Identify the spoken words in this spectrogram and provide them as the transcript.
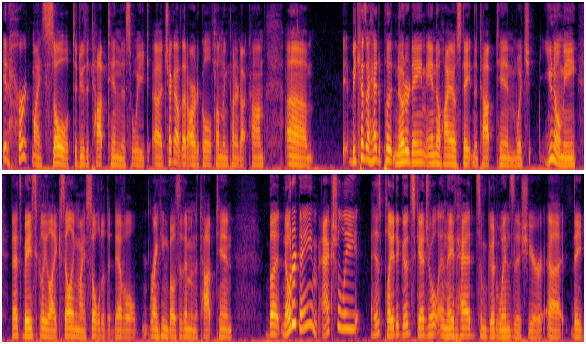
it hurt my soul to do the top ten this week. Uh, check out that article, fumblingpunter.com, um, because I had to put Notre Dame and Ohio State in the top ten, which you know me, that's basically like selling my soul to the devil, ranking both of them in the top ten. But Notre Dame actually has played a good schedule, and they've had some good wins this year. Uh, they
